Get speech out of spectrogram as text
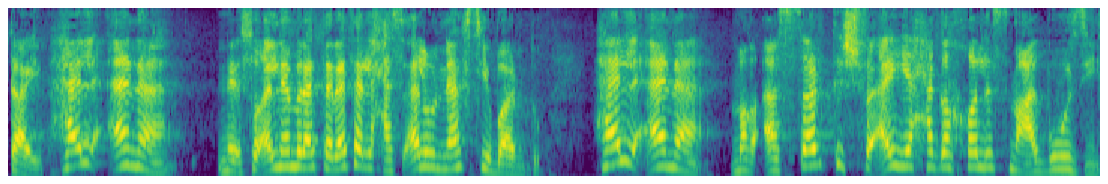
طيب هل أنا سؤال نمرة ثلاثة اللي هسأله لنفسي برضو. هل أنا ما قصرتش في أي حاجة خالص مع جوزي؟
